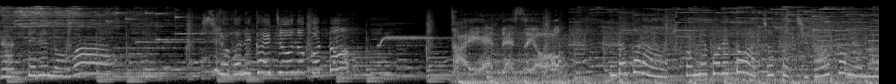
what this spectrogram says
狙ってるのは白金会長のこと。大変ですよ。だから一目惚れとはちょっと違うかもな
